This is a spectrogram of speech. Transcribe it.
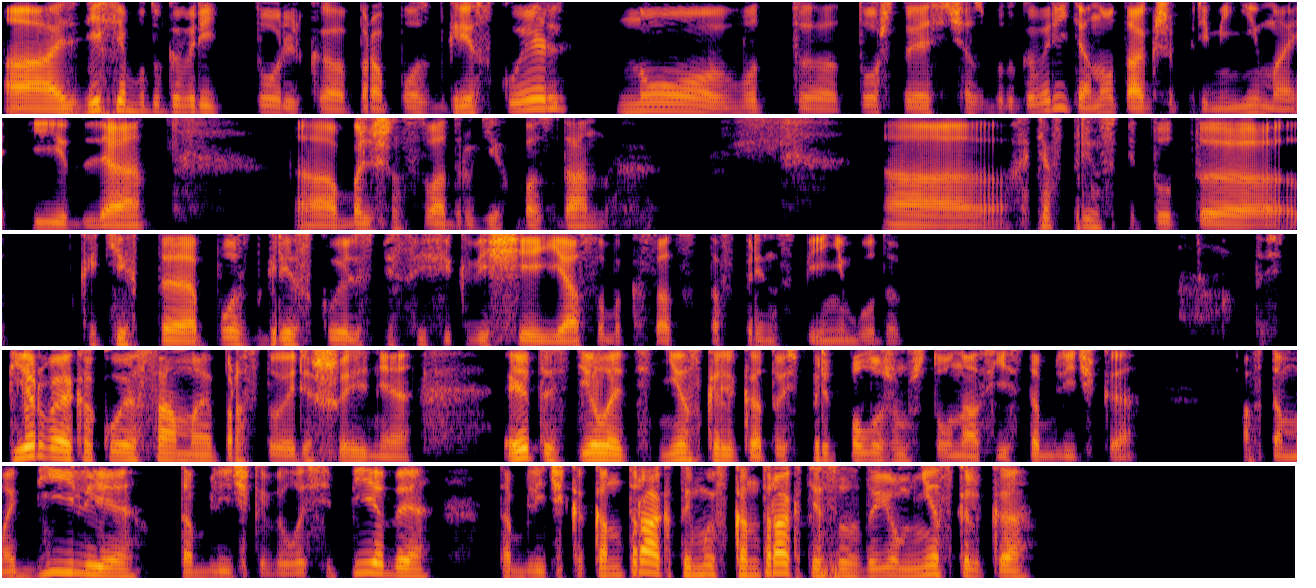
А, здесь я буду говорить только про PostgreSQL, но вот э, то, что я сейчас буду говорить, оно также применимо и для а, большинства других баз данных. А, хотя, в принципе, тут э, каких-то PostgreSQL специфик вещей я особо касаться-то, в принципе, и не буду. То есть первое, какое самое простое решение, это сделать несколько, то есть предположим, что у нас есть табличка автомобили, табличка велосипеды, табличка контракты, мы в контракте создаем несколько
